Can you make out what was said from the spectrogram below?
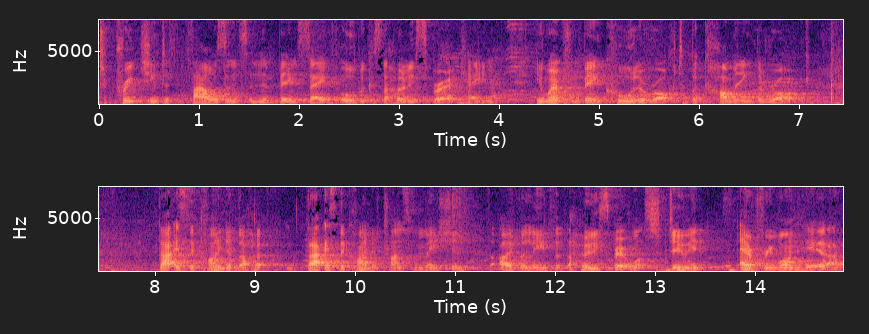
to preaching to thousands and then being saved, all because the Holy Spirit came. He went from being called a rock to becoming the rock. That is the kind of the that is the kind of transformation that I believe that the Holy Spirit wants to do in everyone here.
